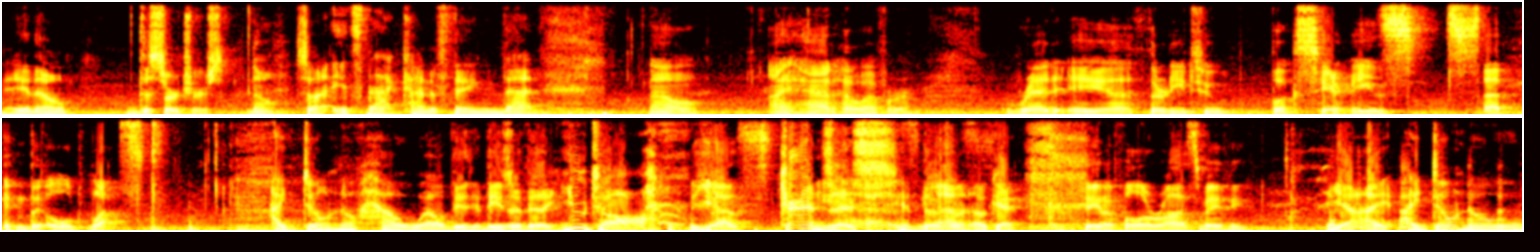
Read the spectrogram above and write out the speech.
you know, The Searchers? no. So it's that kind of thing. That Now, I had, however, read a uh, 32 book series set in the Old West. I don't know how well th- these are the Utah, yes. Kansas. Yes, Those yes. ones. Okay. Dana Fuller Ross, maybe. yeah, I, I don't know.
